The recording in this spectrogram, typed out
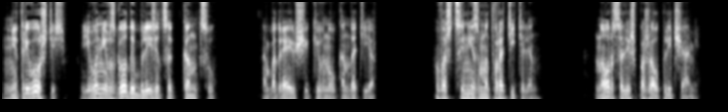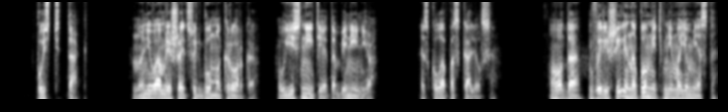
«Не тревожьтесь, его невзгоды близятся к концу», — ободряюще кивнул кондотьер. Ваш цинизм отвратителен. Норса лишь пожал плечами. Пусть так. Но не вам решать судьбу Макрорка. Уясните это, Бениньо. Эскула поскалился. О да, вы решили напомнить мне мое место.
